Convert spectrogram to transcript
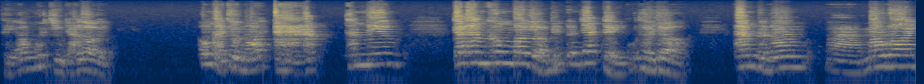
thì ông mới chịu trả lời. Ông lại thường nói à thanh niên các anh không bao giờ biết đến giá trị của thời giờ. Andron và Mauroy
